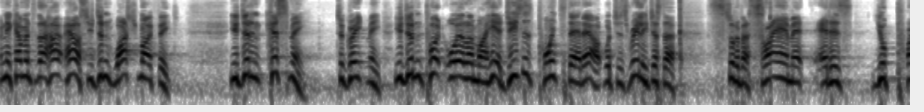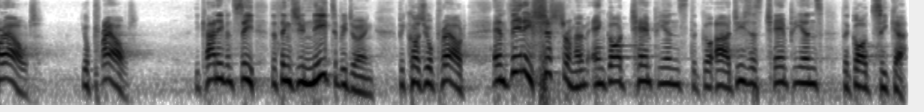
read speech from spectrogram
When you come into the house, you didn't wash my feet. You didn't kiss me to greet me. You didn't put oil in my hair. Jesus points that out, which is really just a sort of a slam at, at his, you're proud. You're proud. You can't even see the things you need to be doing because you're proud. And then he shifts from him, and God champions the uh, Jesus champions the God seeker.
